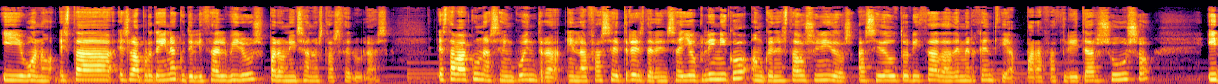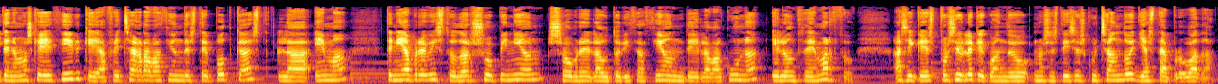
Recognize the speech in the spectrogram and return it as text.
Y bueno, esta es la proteína que utiliza el virus para unirse a nuestras células. Esta vacuna se encuentra en la fase 3 del ensayo clínico, aunque en Estados Unidos ha sido autorizada de emergencia para facilitar su uso. Y tenemos que decir que a fecha de grabación de este podcast, la EMA tenía previsto dar su opinión sobre la autorización de la vacuna el 11 de marzo, así que es posible que cuando nos estéis escuchando ya esté aprobada.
